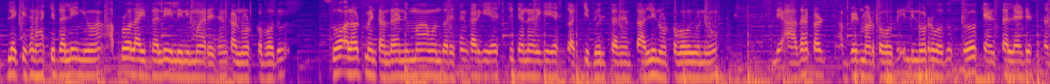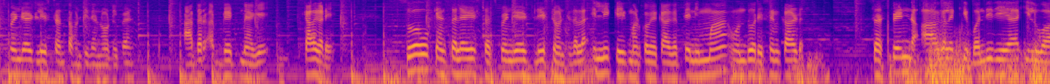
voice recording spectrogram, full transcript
ಅಪ್ಲಿಕೇಶನ್ ಹಾಕಿದ್ದಲ್ಲಿ ನೀವು ಅಪ್ರೂವಲ್ ಆಗಿದ್ದಲ್ಲಿ ಇಲ್ಲಿ ನಿಮ್ಮ ರೇಷನ್ ಕಾರ್ಡ್ ನೋಡ್ಕೋಬೋದು. ಸೊ ಅಲಾಟ್ಮೆಂಟ್ ಅಂದರೆ ನಿಮ್ಮ ಒಂದು ರೇಷನ್ ಕಾರ್ಡ್ಗೆ ಎಷ್ಟು ಜನರಿಗೆ ಎಷ್ಟು ಅಕ್ಕಿ ದೊರೀತದೆ ಅಂತ ಅಲ್ಲಿ ನೋಡ್ಕೋಬೋದು ನೀವು. ಇಲ್ಲಿ ಆಧಾರ್ ಕಾರ್ಡ್ ಅಪ್ಡೇಟ್ ಮಾಡ್ಕೋಬೋದು ಇಲ್ಲಿ ನೋಡಿರ್ಬೋದು so cancel cancelled suspended list ಅಂತ ಹೊಂಟಿದೆ ನೋಡಿ ಫ್ರೆಂಡ್ಸ್ ಆಧಾರ್ ಅಪ್ಡೇಟ್ ಮ್ಯಾಗೆ ಕೆಳಗಡೆ. ಸೊ ಕ್ಯಾನ್ಸಲ್ಡ್ ಸಸ್ಪೆಂಡೆಡ್ ಲಿಸ್ಟ್ ಹೊಂಟಿದಲ್ಲ, ಇಲ್ಲಿ ಕ್ಲಿಕ್ ಮಾಡ್ಕೋಬೇಕಾಗುತ್ತೆ. ನಿಮ್ಮ ಒಂದು ರೇಷನ್ ಕಾರ್ಡ್ ಸಸ್ಪೆಂಡ್ ಆಗಲಿಕ್ಕೆ ಬಂದಿದೆಯಾ ಇಲ್ವಾ?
